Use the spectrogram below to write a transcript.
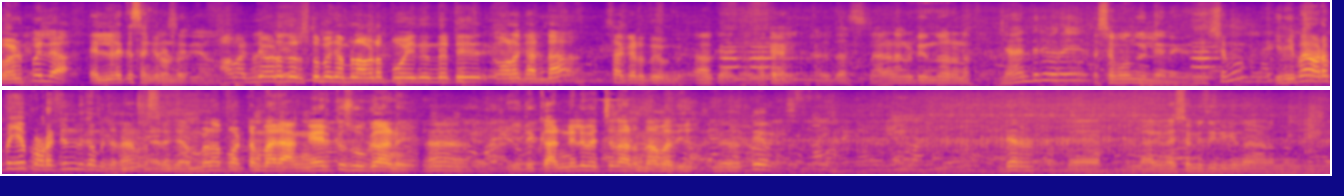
കുഴപ്പമില്ല. എല്ലാവർക്കും സങ്കടമുണ്ട്. ആ വണ്ടി അവിടെ നിർത്തുമ്പോ നമ്മൾ അവിടെ പോയി നിന്നിട്ട് ഓളെ കണ്ട സങ്കടം തീർന്നു. ഓക്കെ അടുത്ത നാരായണൻകുട്ടി എന്ന് പറയണം. ഞാൻ എന്തിനു പറയാ? വിഷമമൊന്നുമില്ല എനിക്ക്. വിഷമം? ഇനിയിപ്പോ അവിടെ പോയി ഞാൻ പ്രൊഡക്റ്റ് എടുക്കാൻ നമ്മളെ പൊട്ടന്മാര് അങ്ങേർക്ക് സുഖാണ്. ഇത് കണ്ണിൽ വെച്ച് നടന്നാ മതി. എല്ലാരും വിഷമിച്ചിരിക്കുന്നതാണെന്നുണ്ടെങ്കിൽ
